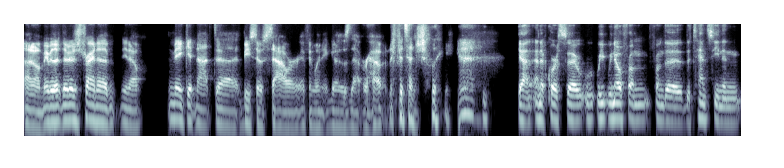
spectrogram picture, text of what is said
I don't know, maybe they're just trying to you know make it not uh, be so sour if and when it goes that route potentially. Yeah, and of course, uh, we, we know from from the the tent scene in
